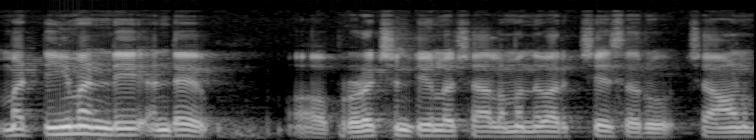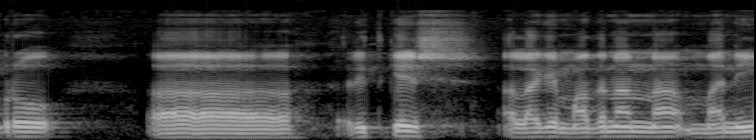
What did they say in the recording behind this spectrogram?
మా టీం అండి అంటే ప్రొడక్షన్ టీంలో చాలామంది వర్క్ చేశారు. చావన్ బ్రో రితికేష్ అలాగే మదనన్న మనీ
